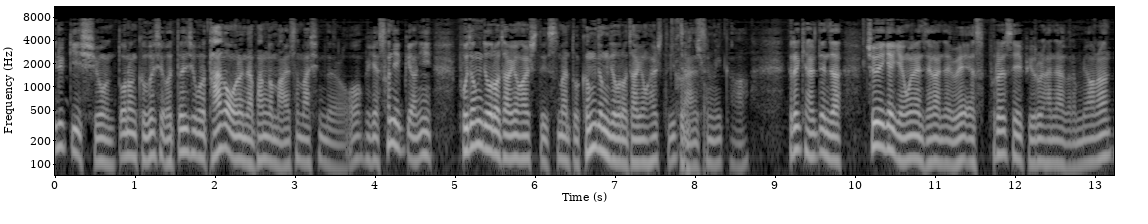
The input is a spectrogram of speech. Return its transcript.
읽기 쉬운 또는 그것이 어떤 식으로 다가오느냐 방금 말씀하신 대로 그게 선입견이 부정적으로 작용할 수도 있으면 또 긍정적으로 작용할 수도 있지 그렇죠. 않습니까? 그렇게 할 때 이제 주역의 경우는 제가 이제 왜 에스프레소의 비유를 하냐 그러면은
